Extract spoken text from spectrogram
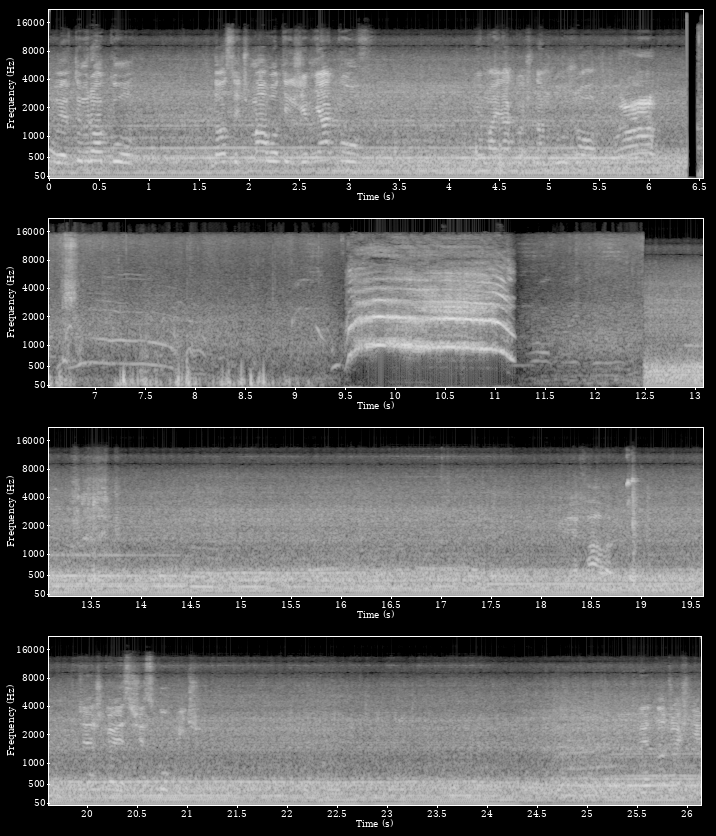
Mówię, w tym roku dosyć mało tych ziemniaków. Jakoś tam dużo. Jechałem. Ciężko jest się skupić. Jednocześnie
